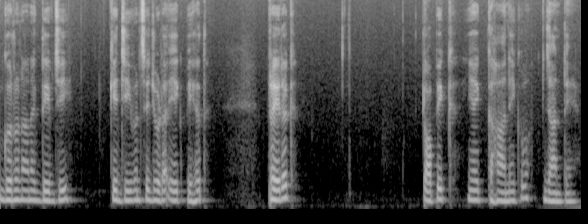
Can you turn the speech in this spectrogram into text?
गुरु नानक देव जी के जीवन से जुड़ा एक बेहद प्रेरक टॉपिक या एक कहानी को जानते हैं।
